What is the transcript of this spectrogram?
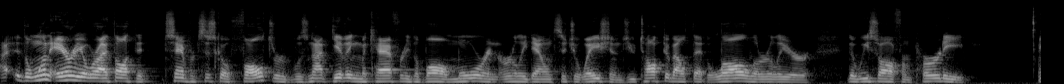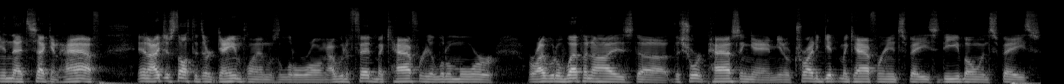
I, the one area where I thought that San Francisco faltered was not giving McCaffrey the ball more in early down situations. You talked about that lull earlier that we saw from Purdy in that second half. And I just thought that their game plan was a little wrong. I would have fed McCaffrey a little more, or I would have weaponized uh, the short passing game. You know, try to get McCaffrey in space, Deebo in space.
